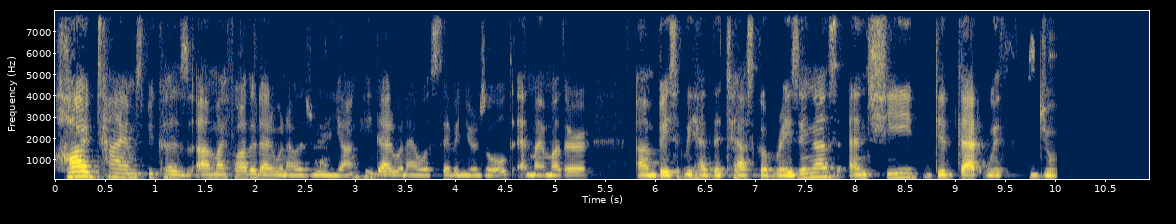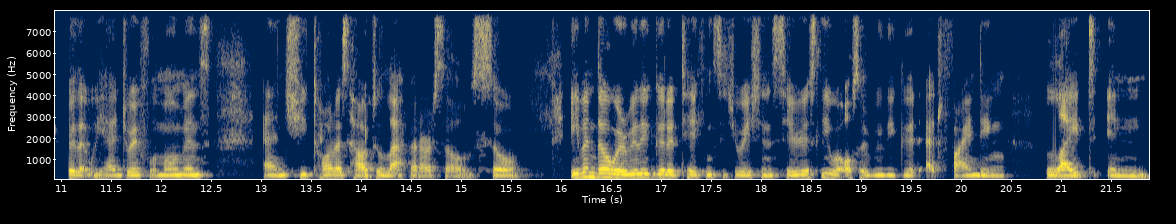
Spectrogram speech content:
hard times because uh, my father died when I was really young. He died when I was seven years old, and my mother um, basically had the task of raising us, and she did that with joy. That we had joyful moments, and she taught us how to laugh at ourselves. So, even though we're really good at taking situations seriously, we're also really good at finding light in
